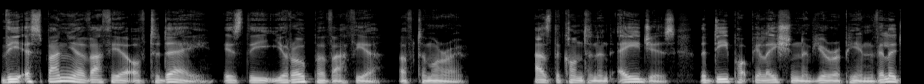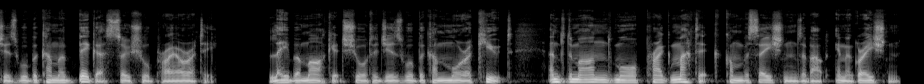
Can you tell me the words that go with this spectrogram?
The España Vacía of today is the Europa Vacía of tomorrow. As the continent ages, the depopulation of European villages will become a bigger social priority. Labour market shortages will become more acute, and demand more pragmatic conversations about immigration.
